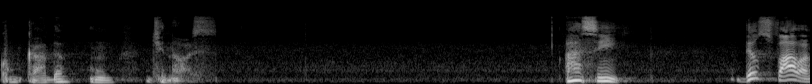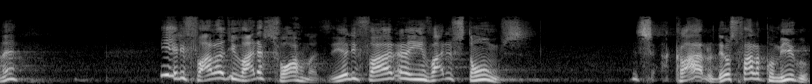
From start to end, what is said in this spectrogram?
com cada um de nós. Ah, sim. Deus fala, né? E Ele fala de várias formas, e Ele fala em vários tons. Claro, Deus fala comigo.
